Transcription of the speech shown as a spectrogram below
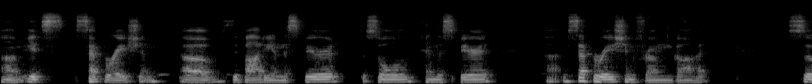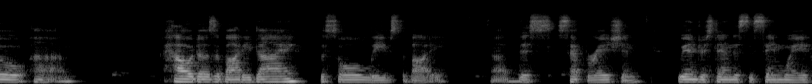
Um, it's separation of the body and the spirit, the soul and the spirit, um, separation from God. So, um, how does a body die? The soul leaves the body. Uh, this separation. We understand this the same way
